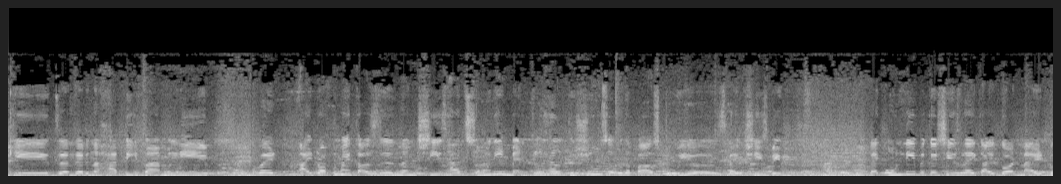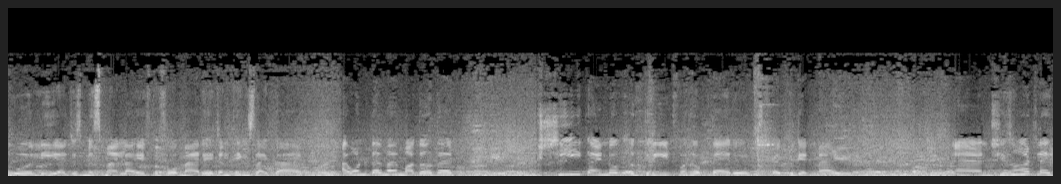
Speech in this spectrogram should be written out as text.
kids, and they're in a happy family. But I talked to my cousin, and she's had so many mental health issues over the past two years. Like she's been, like only because she's like I got married too early, I just missed my life before marriage and things like that. I want to tell my mother that she kind of agreed for her parents like to get married, and she's not like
